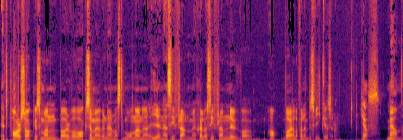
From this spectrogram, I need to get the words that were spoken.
ett par saker som man bör vara vaksam över de närmaste månaderna i den här siffran. Men själva siffran nu var, ja, var i alla fall en besvikelse. Då. Yes. Men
